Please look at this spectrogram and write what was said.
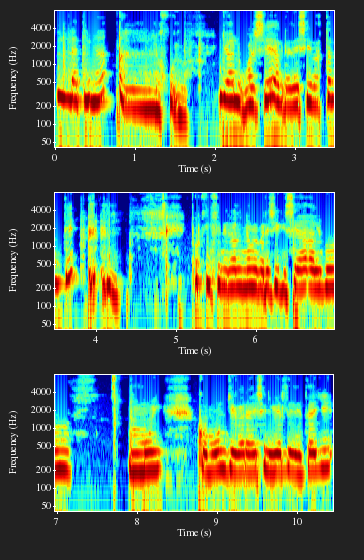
latina al juego. Ya lo cual se agradece bastante porque en general no me parece que sea algo muy común llegar a ese nivel de detalle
